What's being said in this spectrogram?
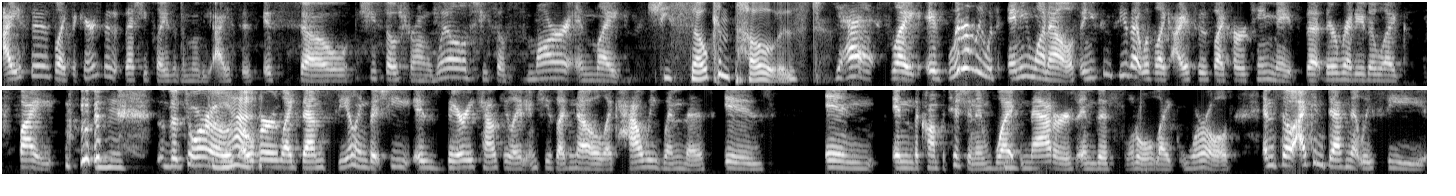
isis like the character that she plays in the movie isis is so she's so strong-willed she's so smart and like she's so composed yes like if literally with anyone else and you can see that with like isis like her teammates that they're ready to like fight Mhm. the toros Yeah. over like them stealing but she is very calculated and she's like no like how we win this is in in the competition and what matters in this little like world and so i can definitely see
